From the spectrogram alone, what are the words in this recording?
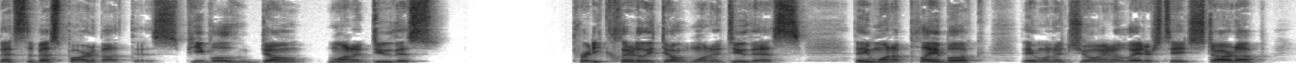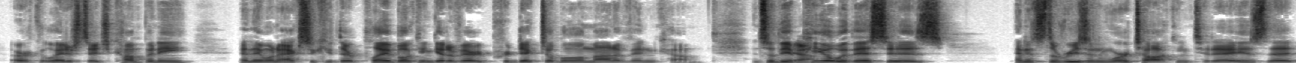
That's the best part about this. People who don't want to do this pretty clearly don't want to do this. They want a playbook, they want to join a later stage startup or a later stage company, and they want to execute their playbook and get a very predictable amount of income. And so the appeal with this is, and it's the reason we're talking today, is that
